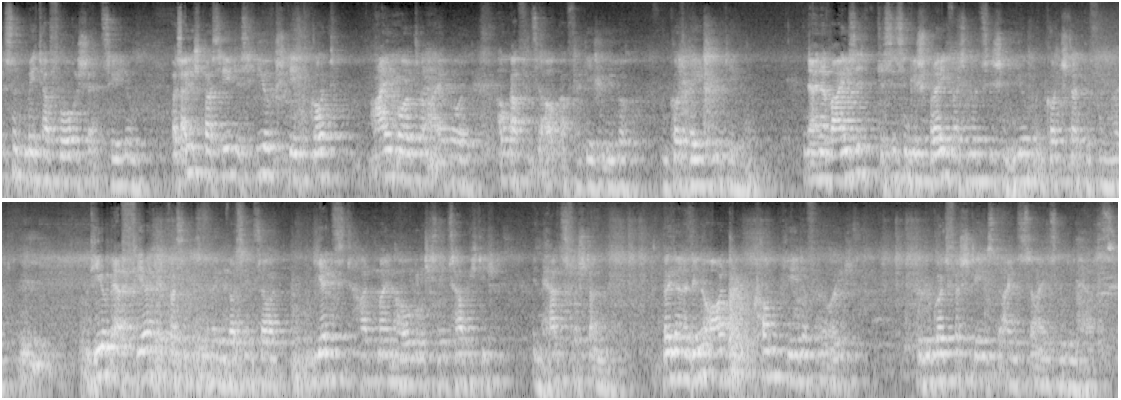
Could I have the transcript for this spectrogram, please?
Das sind metaphorische Erzählungen. Was eigentlich passiert ist, hier steht Gott Eyeball to Eyeball, Augapfel zu Augapfel gegenüber. Und Gott redet mit ihm. In einer Weise, das ist ein Gespräch, was nur zwischen Hiob und Gott stattgefunden hat. Und Hiob erfährt etwas in diesem Moment, was ihm sagt, jetzt hat mein Auge dich jetzt habe ich dich im Herz verstanden. Weil an den Ort kommt jeder von euch, wo du Gott verstehst, eins zu eins mit dem Herz.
